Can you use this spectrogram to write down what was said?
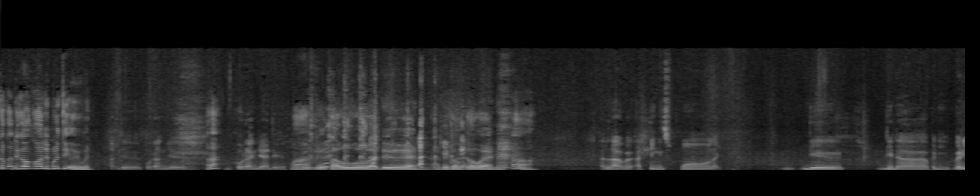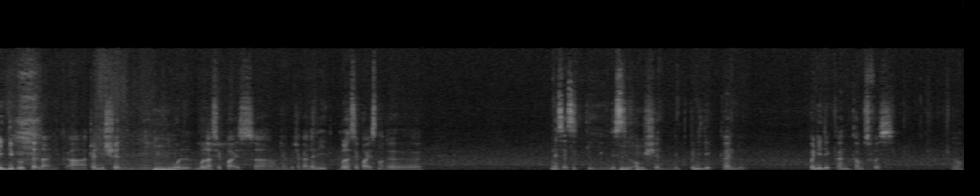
kau tak ada kawan-kawan ahli politik ke Man? tak ada, korang je. Ha? Korang je ada. Mana tahu ada kan. Ada kawan-kawan. Ha. Alah, I think it's more like dia dia dah apa ni very deep rooted lah uh, tradition ni. Mhm. Bola, bola sepak is uh, macam aku cakap tadi, bola sepak is not a necessity. It's still Mhm. option. Pendidikan tu. Pendidikan comes first. You know.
